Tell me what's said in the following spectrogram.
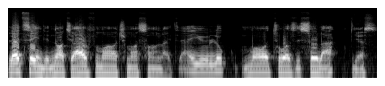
Let's say in the north you have much more sunlight and you look more towards the solar. Yes.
